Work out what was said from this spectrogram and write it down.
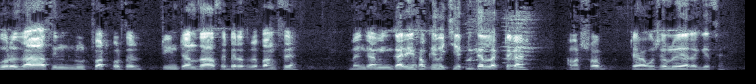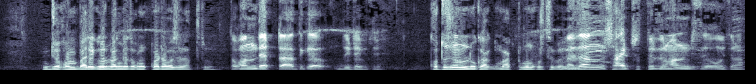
গরু যা আছে লুটপাট করতে টিন টান যা আছে বেড়া ধরে ভাঙছে। ব্যাংকে আমি গাড়ি কালকে বেচি একটু দেড় লাখ টাকা। আমার সব টাকা পয়সা লয়ে আর গেছে। যখন বাড়িঘর ভাঙে তখন কটা বাজে রাত্র? তখন দেড়টা থেকে দুইটা ভিতরে। কতজন লোক আক- আক্রমণ করতে পারে মেজান ষাট সত্তর জন মানুষ হইতো না।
